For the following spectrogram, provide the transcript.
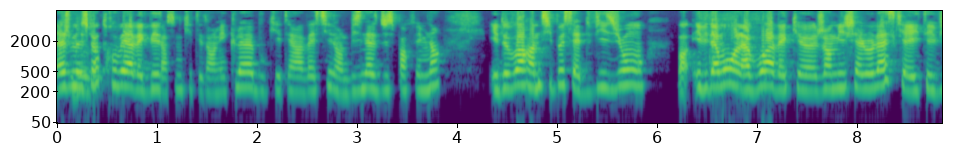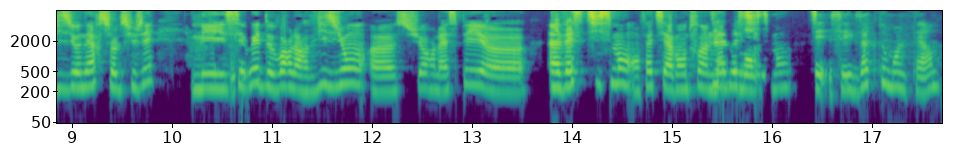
Là je me suis retrouvée avec des personnes qui étaient dans les clubs ou qui étaient investies dans le business du sport féminin et de voir un petit peu cette vision. Bon évidemment on la voit avec euh, Jean-Michel Aulas qui a été visionnaire sur le sujet mais c'est vrai de voir leur vision euh, sur l'aspect euh, investissement. En fait, c'est avant tout un investissement. C'est exactement le terme.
